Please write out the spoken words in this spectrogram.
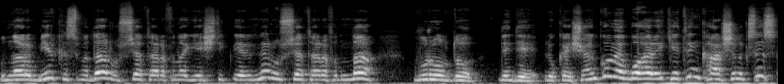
Bunların bir kısmı da Rusya tarafına geçtiklerinde Rusya tarafında vuruldu dedi Lukashenko ve bu hareketin karşılıksız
